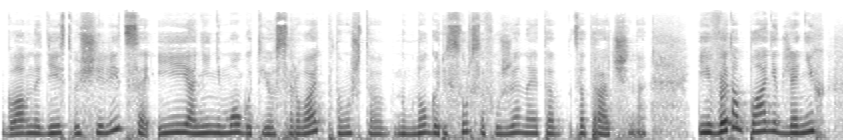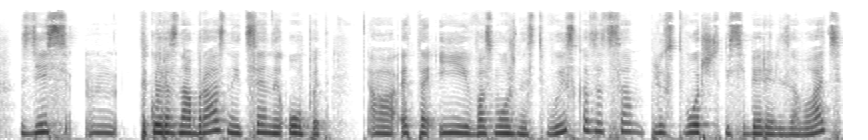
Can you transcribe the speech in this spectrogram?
главные действующие лица, и они не могут ее сорвать, потому что ну, много ресурсов уже на это затрачено. И в этом плане для них здесь такой разнообразный и ценный опыт – это и возможность высказаться, плюс творчески себя реализовать.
